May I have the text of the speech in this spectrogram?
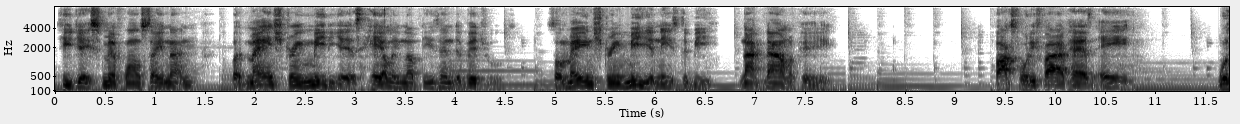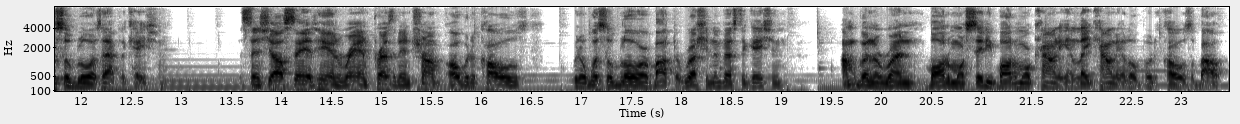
TJ Smith won't say nothing, but mainstream media is hailing up these individuals. So mainstream media needs to be knocked down a peg. Fox 45 has a whistleblowers application. Since y'all sat here and ran President Trump over the coals with a whistleblower about the Russian investigation, I'm going to run Baltimore City, Baltimore County, and Lake County over the coals about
